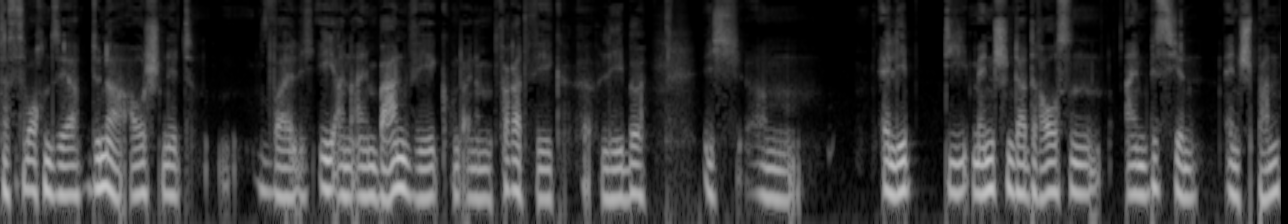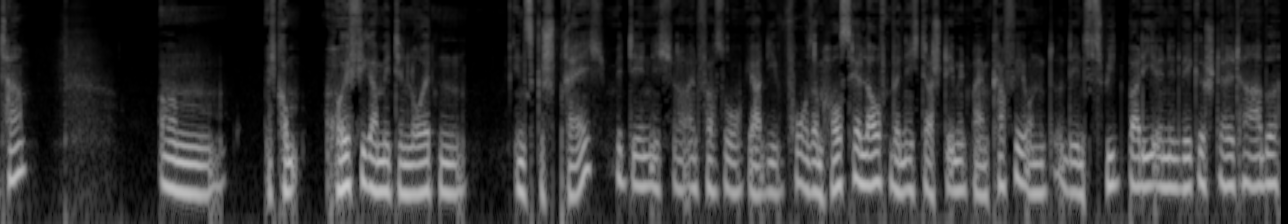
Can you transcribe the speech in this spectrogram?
das ist aber auch ein sehr dünner Ausschnitt, weil ich eh an einem Bahnweg und einem Fahrradweg äh, lebe. Ich ähm, erlebe die Menschen da draußen ein bisschen entspannter. Ähm, ich komme häufiger mit den Leuten ins Gespräch, mit denen ich äh, einfach so, ja, die vor unserem Haus herlaufen, wenn ich da stehe mit meinem Kaffee und den Street Buddy in den Weg gestellt habe.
